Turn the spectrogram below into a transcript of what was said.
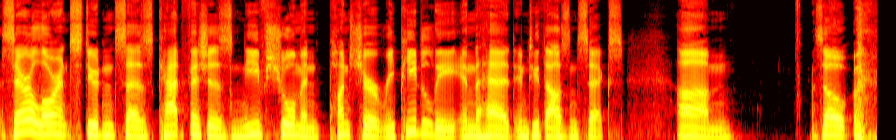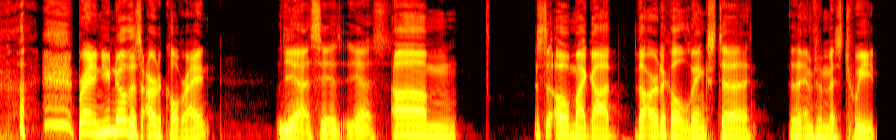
Sarah Lawrence student says catfishes Nev Schulman punched her repeatedly in the head in 2006. Um, so Brandon, you know this article, right? Yes. Yes. Yes. Um, so oh my god, the article links to the infamous tweet.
